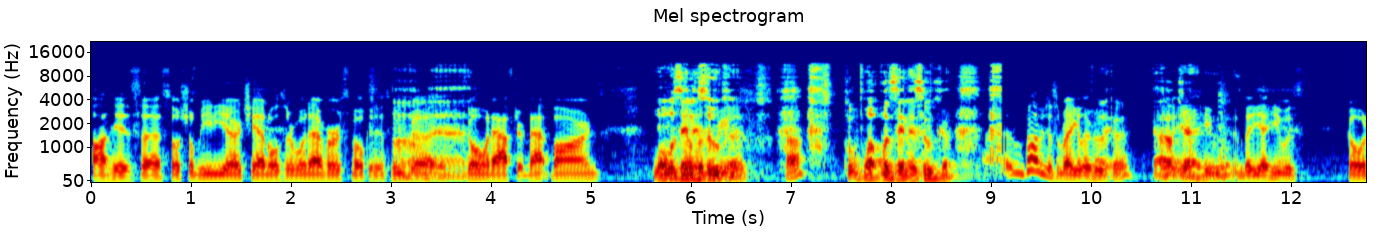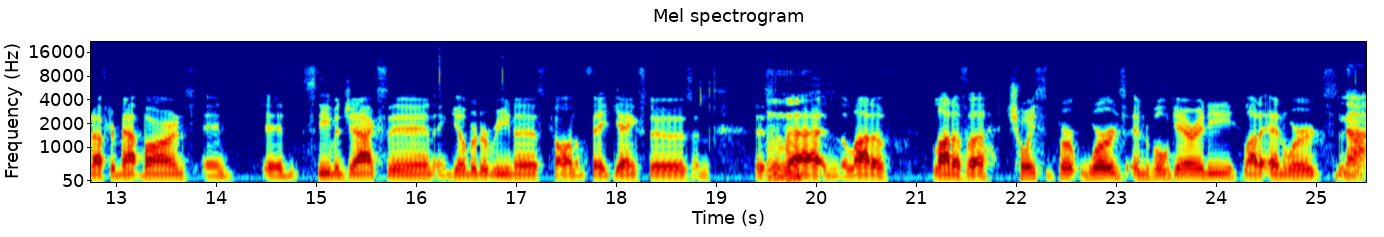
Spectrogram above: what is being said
on his uh, social media channels or whatever, smoking his hookah man. and going after Matt Barnes. What was in his hookah? Arenas. Huh? what was in his hookah? Uh, probably just a regular hookah. But okay. yeah, he was. But yeah, he was going after Matt Barnes and and Stephen Jackson and Gilbert Arenas, calling them fake gangsters and this Mm. and that, and a lot of lot of uh, choice ver- words and vulgarity, a lot of n words. Nah,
